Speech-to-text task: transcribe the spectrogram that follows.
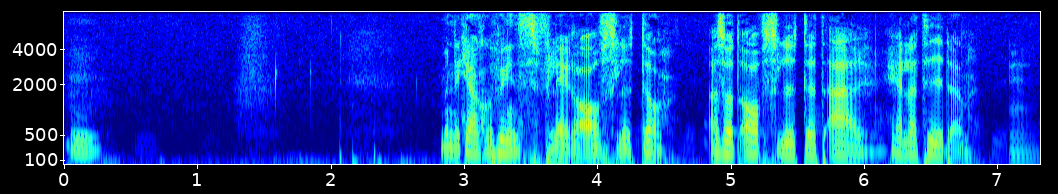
Mm. Men det kanske finns flera avslut då? Alltså att avslutet är hela tiden? Mm.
